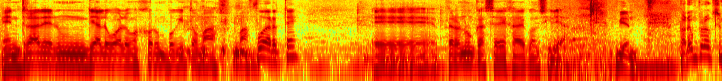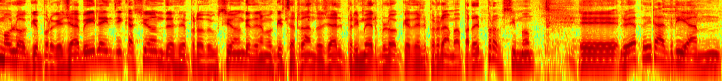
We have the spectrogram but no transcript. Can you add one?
entrar en un diálogo a lo mejor un poquito más, más fuerte, eh, pero nunca se deja de conciliar. Bien, para un próximo bloque, porque ya vi la indicación desde producción que tenemos que ir cerrando ya el primer bloque del programa, para el próximo eh, le voy a pedir a Adrián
